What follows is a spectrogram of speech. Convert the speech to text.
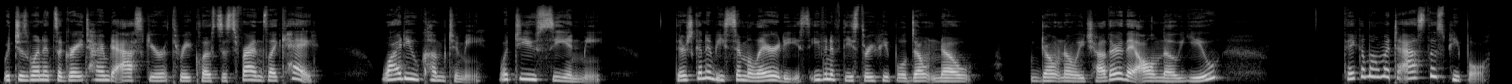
Which is when it's a great time to ask your three closest friends like, "Hey, why do you come to me? What do you see in me? There's going to be similarities, even if these three people don't know don't know each other, they all know you. Take a moment to ask those people.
